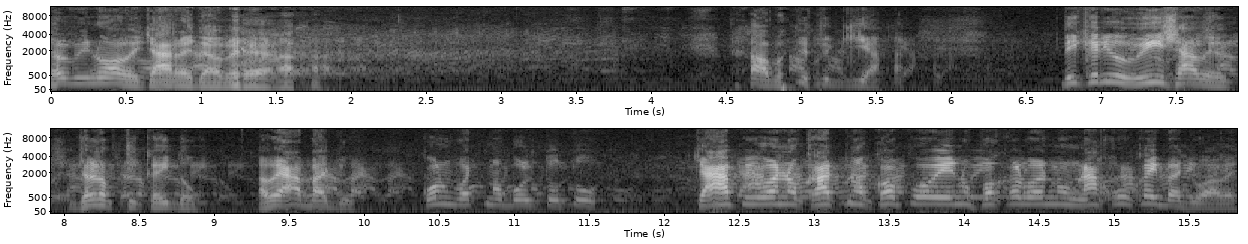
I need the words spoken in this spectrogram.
છવ્વી નો આવે, ચાર જ આવે. આ તો ગયા. દીકરીઓ વીસ આવે ઝડપથી કહી દઉં. હવે આ બાજુ. કોણ વચમાં બોલતું તું? ચા પીવાનો કાચનો કપ હોય એનું પકડવાનું નાખવું કઈ બાજુ આવે?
